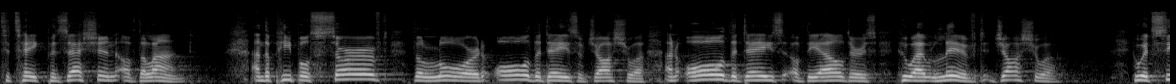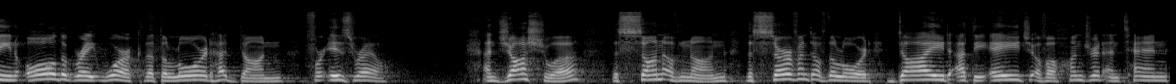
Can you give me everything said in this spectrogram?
to take possession of the land. And the people served the Lord all the days of Joshua and all the days of the elders who outlived Joshua, who had seen all the great work that the Lord had done for Israel. And Joshua, the son of Nun, the servant of the Lord, died at the age of a 110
